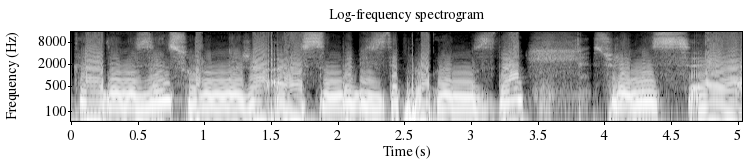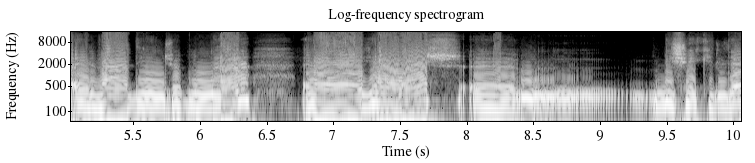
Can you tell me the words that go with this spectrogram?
Karadeniz'in sorunları arasında biz de programımızda süremiz e, el verdiğince bunlara e, yer yer e, bir şekilde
